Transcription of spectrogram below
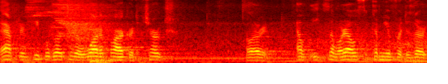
after people go to the water park or to church or out eat somewhere else and come here for dessert.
